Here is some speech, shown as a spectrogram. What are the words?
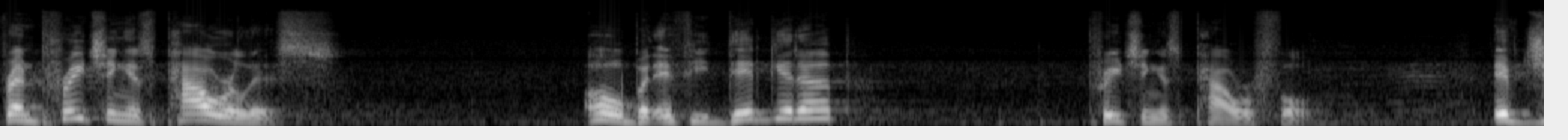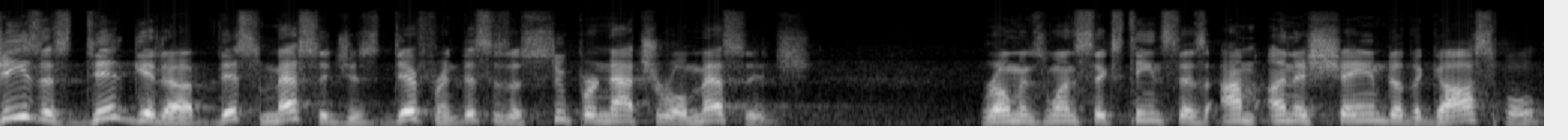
Friend, preaching is powerless. Oh, but if he did get up, preaching is powerful. If Jesus did get up, this message is different. This is a supernatural message. Romans 1:16 says, "I'm unashamed of the gospel,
